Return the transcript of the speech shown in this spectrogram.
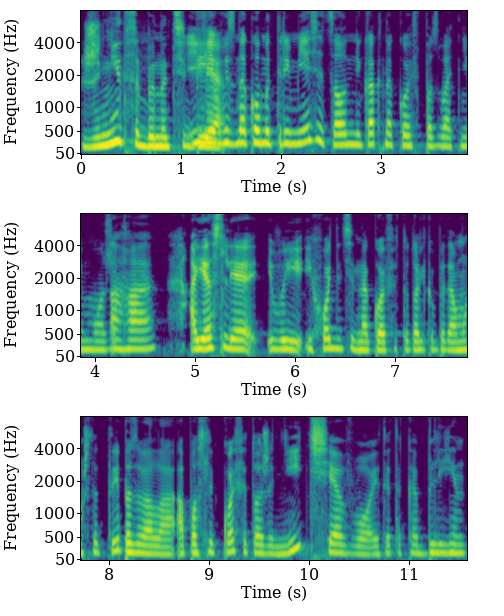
жениться бы на тебе. Или вы знакомы три месяца, а он никак на кофе позвать не может. Ага. А если вы и ходите на кофе, то только потому, что ты позвала, а после кофе тоже ничего. И ты такая, блин,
